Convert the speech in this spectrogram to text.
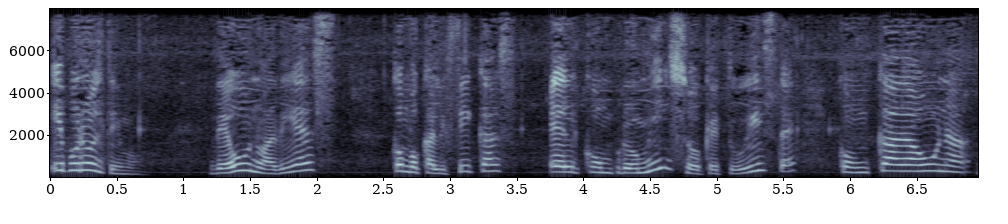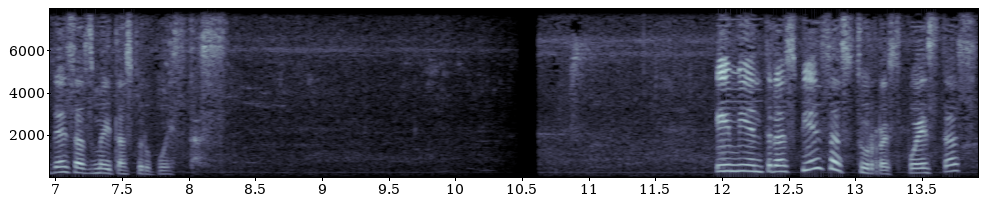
Y por último, de 1 a 10, ¿cómo calificas el compromiso que tuviste con cada una de esas metas propuestas? Y mientras piensas tus respuestas,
